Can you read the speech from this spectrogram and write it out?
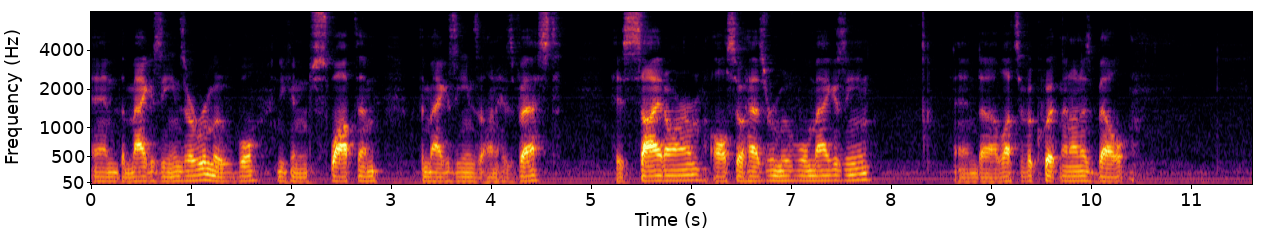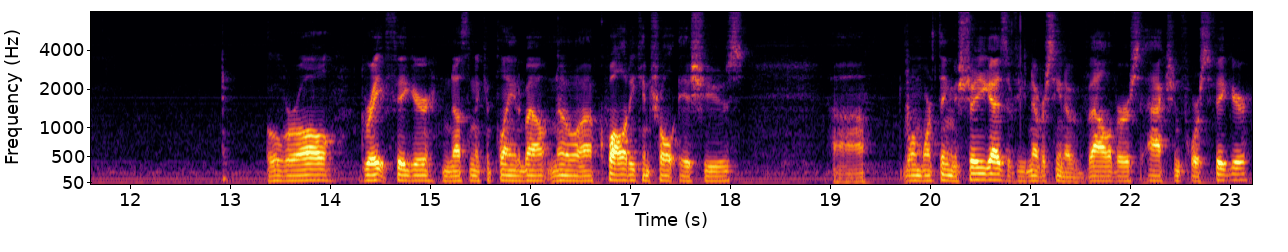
And the magazines are removable. You can swap them with the magazines on his vest. His sidearm also has removable magazine and uh, lots of equipment on his belt. Overall, great figure, nothing to complain about, no uh, quality control issues. Uh, one more thing to show you guys if you've never seen a Valaverse Action Force figure,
